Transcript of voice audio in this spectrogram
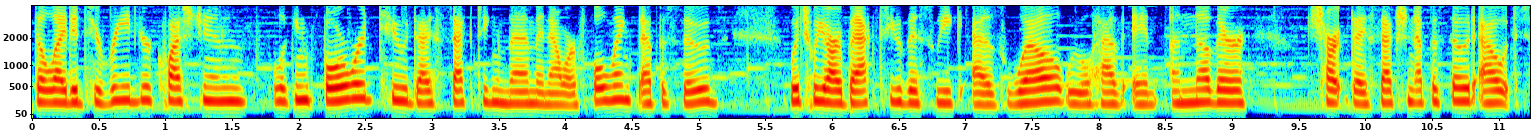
delighted to read your questions, looking forward to dissecting them in our full length episodes, which we are back to this week as well. We will have an, another chart dissection episode out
